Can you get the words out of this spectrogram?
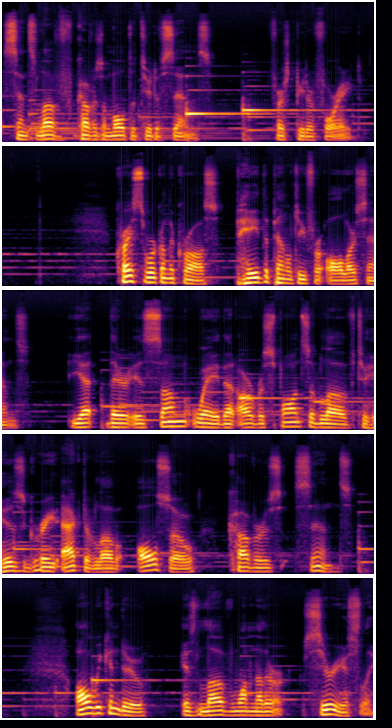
since love covers a multitude of sins. 1 Peter 4 8. Christ's work on the cross paid the penalty for all our sins. Yet there is some way that our response of love to his great act of love also covers sins. All we can do is love one another seriously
